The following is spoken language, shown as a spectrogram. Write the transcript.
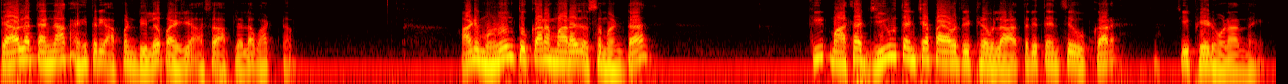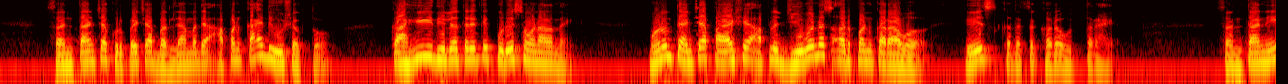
त्यावेळेला त्यांना काहीतरी आपण दिलं पाहिजे असं आपल्याला वाटतं. आणि म्हणून तुकाराम महाराज असं म्हणतात की माझा जीव त्यांच्या पायावरती ठेवला तरी त्यांचे उपकारची फेड होणार नाही. संतांच्या कृपेच्या बदल्यामध्ये आपण काय देऊ शकतो? काहीही दिलं तरी ते पुरेसं होणार नाही. म्हणून त्यांच्या पायाशी आपलं जीवनच अर्पण करावं हेच त्याचं खरं उत्तर आहे. संतांनी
